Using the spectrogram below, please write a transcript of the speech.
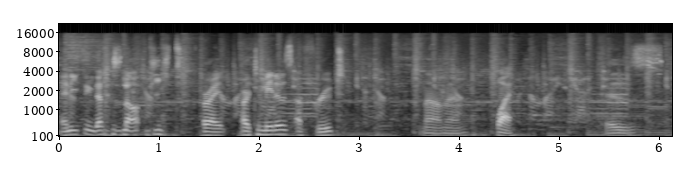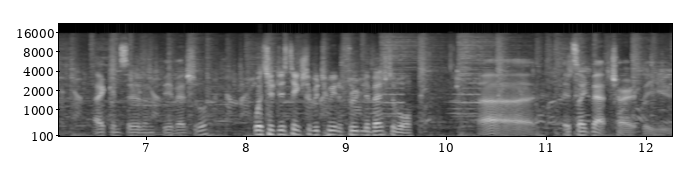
Anything that is not meat. All right. Are tomatoes a fruit? Nah, man. Why? Because I consider them to be a vegetable. What's your distinction between a fruit and a vegetable? Uh, it's like that chart that you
